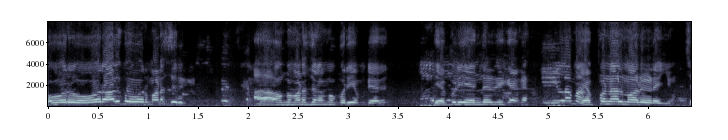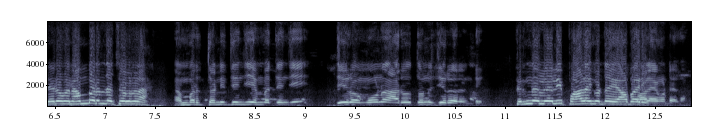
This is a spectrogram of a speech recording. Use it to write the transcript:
ஒவ்வொரு ஒவ்வொரு ஆளுக்கும் ஒவ்வொரு மனசு இருக்கு. அது அவங்க மனசு நம்ம புரிய முடியாது. எப்படி எந்த கேட்க எப்பனாலும் மாடு கிடைக்கும். சரி உங்க நம்பர் இருந்தா சொல்லுங்க நம்பர் தொண்ணூத்தஞ்சு எண்பத்தஞ்சு ஜீரோ மூணு அறுபத்தொன்னு ஜீரோ ரெண்டு. திருநெல்வேலி பாளையங்கோட்டை வியாபாரி. பாளையங்கோட்டை தான்.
